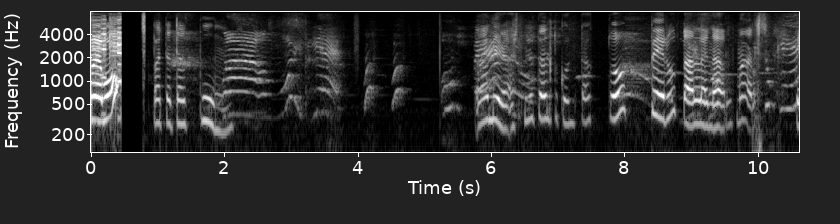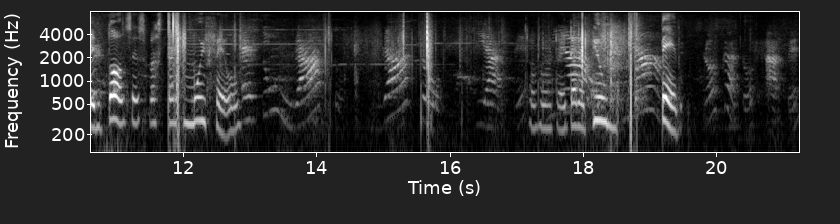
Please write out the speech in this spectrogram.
Nuevo. Patatas, pum. ¡Wow! Muy bien. Ah, mira, explota tu contacto, pero tarda en armar. Entonces va a estar muy feo. Es un gato. Gato. ahorita metí un pedo. Los gatos hacen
